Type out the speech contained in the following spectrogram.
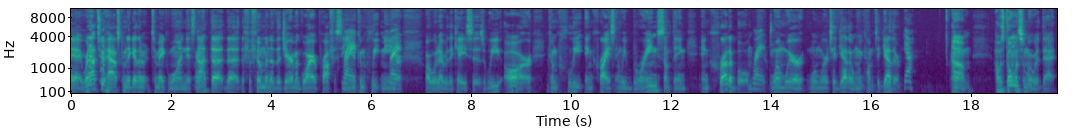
yeah. We're not two halves coming together to make one. It's Right. not the, the the fulfillment of the Jerry Maguire prophecy. You complete me or or whatever the case is. We are complete in Christ and we bring something incredible Right. when we're when we're together, when we come together. Yeah. Um I was going somewhere with that.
